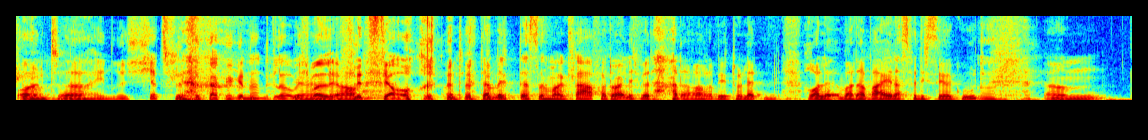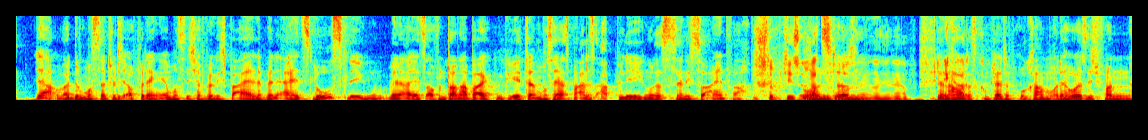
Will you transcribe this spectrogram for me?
Und, äh, Heinrich. Ich hätte es Flitzekacke genannt, glaube ich, Ja, weil genau. er flitzt ja auch. und damit das nochmal klar verdeutlicht wird, hat er auch die Toilettenrolle immer dabei. Das finde ich sehr gut. Ah. Ähm, ja, aber du musst natürlich auch bedenken, er muss sich ja wirklich beeilen. Wenn er jetzt loslegen, wenn er jetzt auf den Donnerbalken geht, dann muss er erstmal alles ablegen und das ist ja nicht so einfach. Stimmt, diese Latzhose. ähm, ja, ja, ja. Genau, Egal. das komplette Programm. Und er holt sich von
